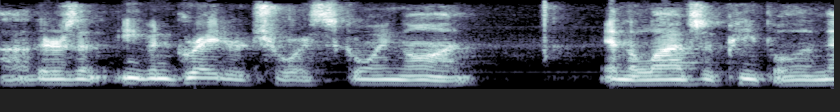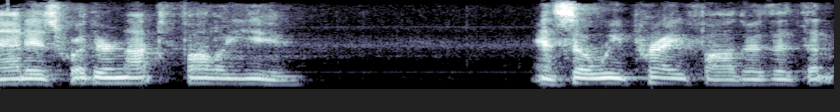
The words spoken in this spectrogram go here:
uh, there's an even greater choice going on in the lives of people, and that is whether or not to follow you. And so we pray, Father, that the,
